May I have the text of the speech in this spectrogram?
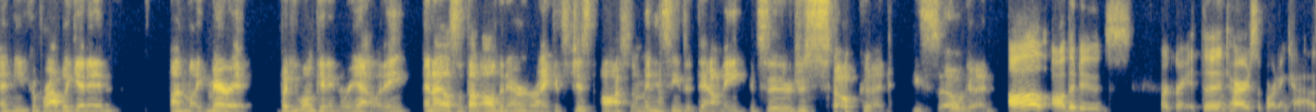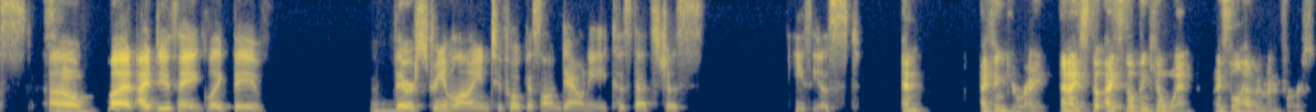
and he could probably get in on like merit but he won't get in reality. And I also thought Alden Ehrenreich is just awesome in his scenes with Downey. It's they're just so good. He's so good. All all the dudes are great. The entire supporting cast. So, um, but I do think like they've they're streamlined to focus on Downey because that's just easiest. And I think you're right. And I still I still think he'll win. I still have him in first.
